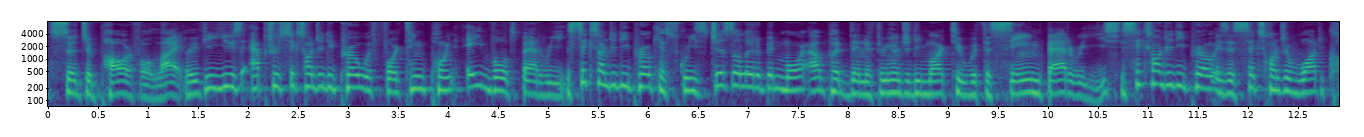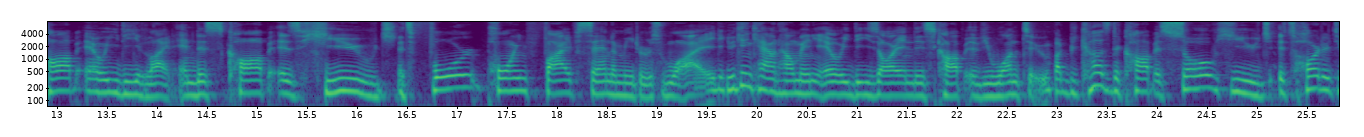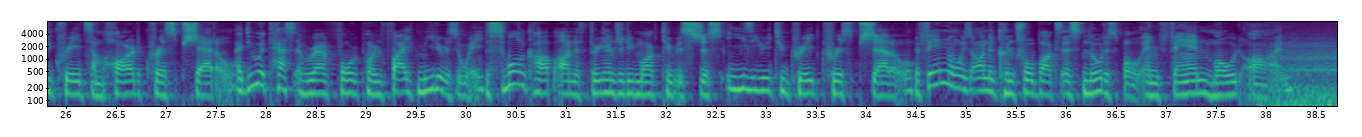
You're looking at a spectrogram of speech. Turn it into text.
such a powerful light. If you use Aputure 600D Pro with 14.8 volts battery, the 600D Pro can squeeze just a little bit more output than the 300D Mark II with the same batteries. The 600D Pro is a 600 watt cob LED light and this cob is huge. It's 4.5 centimeters wide. You can count how many LEDs are in this cob if you want to, but because the cob is so huge, it's harder to create some hard crisp shadow. I do a test around 4.5 meters away. The small cob on the 300D Mark II is just easier to create crisp shadow. The fan noise on the control box is noticeable in fan mode on.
